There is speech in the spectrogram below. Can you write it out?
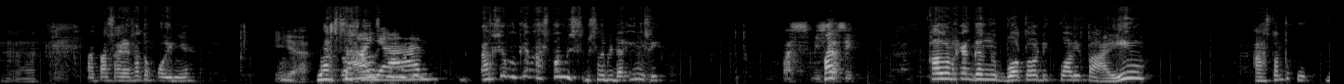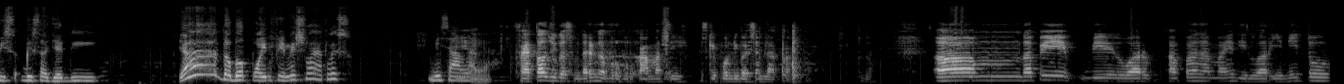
Hmm, atas saya satu poinnya. iya Ya, seharusnya, harusnya mungkin Aston bisa, bisa lebih dari ini sih. pas bisa Pat- sih Kalau mereka nggak ngebotol di qualifying, Aston tuh bisa bisa jadi ya double point finish lah at least. Bisa Iya. lah ya. Vettel juga sebenarnya nggak buruk-buruk amat sih meskipun di barisan belakang Em, tapi di luar apa namanya di luar ini tuh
